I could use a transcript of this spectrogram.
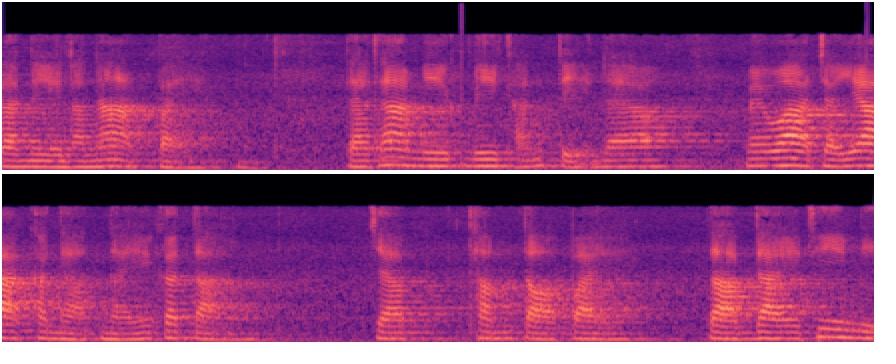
ระเนระนาดไป แต่ถ้ามีมีขันติแล้ว ไม่ว่าจะยากขนาดไหนก็ตาม จะทำต่อไป ตราบใดที่มี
